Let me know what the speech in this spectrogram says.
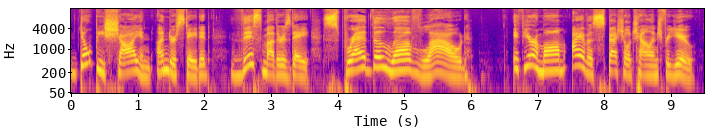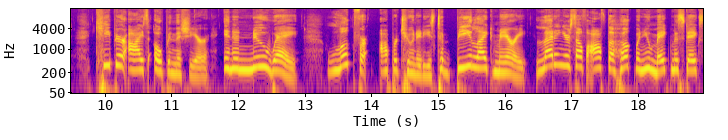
Don't be shy and understated. This Mother's Day, spread the love loud. If you're a mom, I have a special challenge for you. Keep your eyes open this year in a new way. Look for opportunities to be like Mary, letting yourself off the hook when you make mistakes,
